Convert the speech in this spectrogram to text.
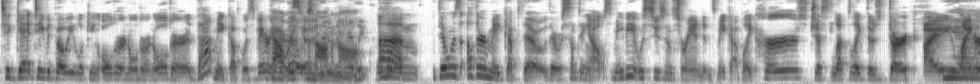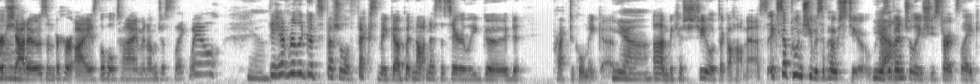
to get David Bowie looking older and older and older, that makeup was very That very was good. phenomenal. Really, really cool. Um, there was other makeup though. There was something else. Maybe it was Susan Sarandon's makeup. Like hers just left like those dark eyeliner Yeah. shadows under her eyes the whole time, and I'm just like, well, yeah. they had really good special effects makeup, but not necessarily good practical makeup. Yeah. Um, because she looked like a hot mess, except when she was supposed to. Because Yeah. eventually she starts like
